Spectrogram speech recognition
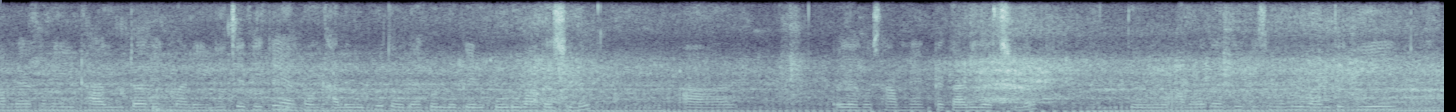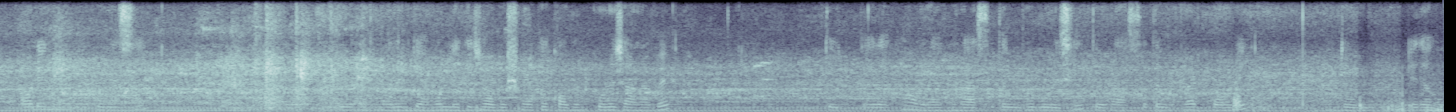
আমরা এখন এই ঢালটা মানে নিচে থেকে এখন ঢালে উঠবো। তো দেখো লোকের গরু বাঁধা ছিল। আর ওই দেখো সামনে একটা গাড়ি যাচ্ছিল। তো আমরা তো আজকে পিসিমণির বাড়িতে গিয়ে অনেক মনে করেছি। ভিডিওটা তোমাদের কেমন লেগেছে অবশ্যই আমাকে কমেন্ট করে জানাবে। তো দেখো আমরা এখন রাস্তাতে উঠে পড়েছি। তো রাস্তাতে ওঠার পরে তো এ দেখো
